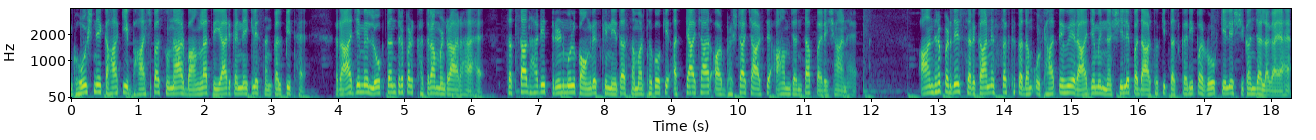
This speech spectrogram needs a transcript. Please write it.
घोष ने कहा कि भाजपा सुनार बांग्ला तैयार करने के लिए संकल्पित है। राज्य में लोकतंत्र पर खतरा मंडरा रहा है। सत्ताधारी तृणमूल कांग्रेस के नेता समर्थकों के अत्याचार और भ्रष्टाचार से आम जनता परेशान है। आंध्र प्रदेश सरकार ने सख्त कदम उठाते हुए राज्य में नशीले पदार्थों की तस्करी पर रोक के लिए शिकंजा लगाया है।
